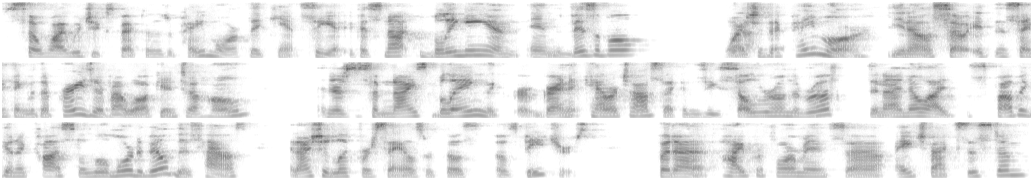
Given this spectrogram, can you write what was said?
So why would you expect them to pay more if they can't see it? If it's not blinging and, and visible, why Yeah. should they pay more? You know, so it's the same thing with appraiser. If I walk into a home and there's some nice bling, the granite countertops, I can see solar on the roof, then I know I, it's probably going to cost a little more to build this house, and I should look for sales with those those features. But a high performance uh, HVAC system,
